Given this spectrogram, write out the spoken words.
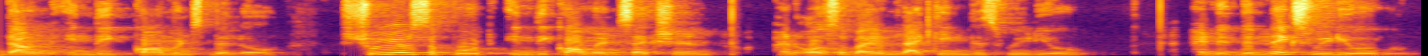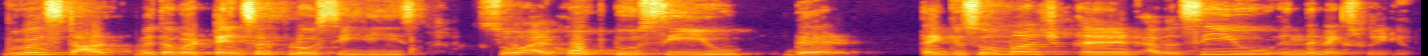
down in the comments below. Show your support in the comment section and also by liking this video. And in the next video, we will start with our TensorFlow series. So I hope to see you there. Thank you so much and I will see you in the next video.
